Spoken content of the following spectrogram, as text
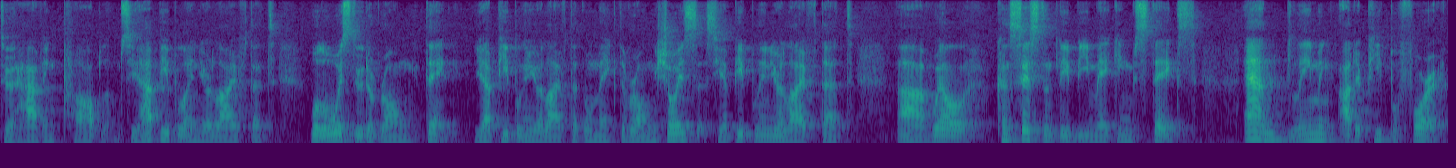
to having problems. You have people in your life that will always do the wrong thing. You have people in your life that will make the wrong choices. You have people in your life that uh, will consistently be making mistakes and blaming other people for it.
